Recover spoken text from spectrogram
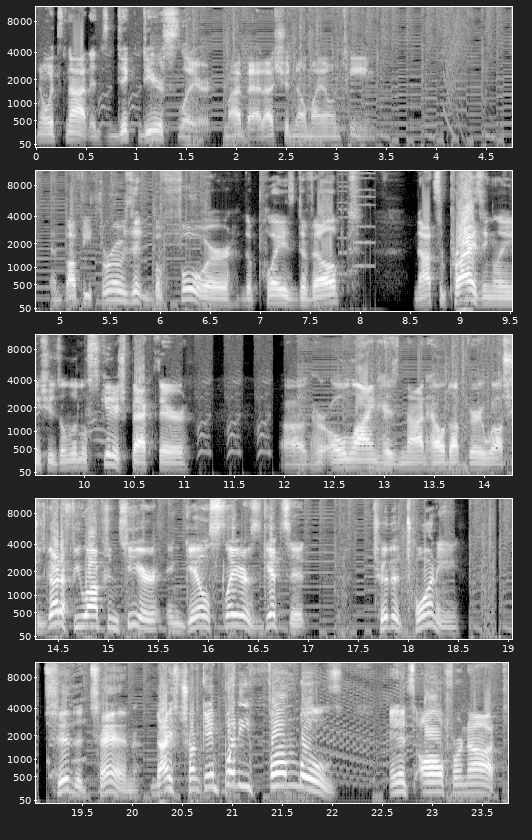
No, it's not. It's Dick Deerslayer. My bad. I should know my own team. And Buffy throws it before the play is developed. Not surprisingly, she's a little skittish back there. Uh, her O-line has not held up very well. She's got a few options here, and Gale Slayers gets it to the 20, to the 10. Nice chunk game, but he fumbles! And it's all for naught.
